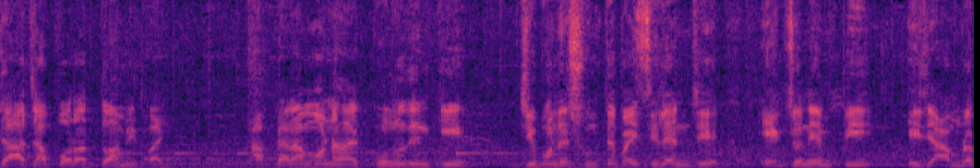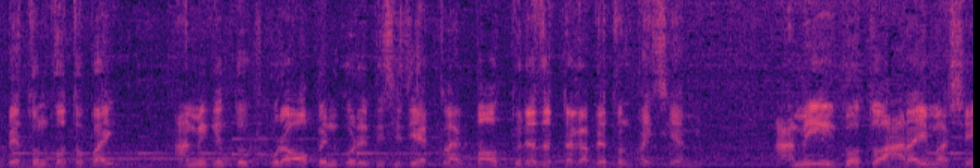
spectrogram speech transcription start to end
যা যা বরাদ্দ আমি পাই। আপনারা মনে হয় কোনোদিন কি জীবনে শুনতে পাইছিলেন যে একজন এমপি এই যে আমরা বেতন কত পাই? আমি কিন্তু পুরো ওপেন করে দিছি যে এক লাখ বাহাত্তর হাজার টাকা বেতন পাইছি আমি। আমি গত আড়াই মাসে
